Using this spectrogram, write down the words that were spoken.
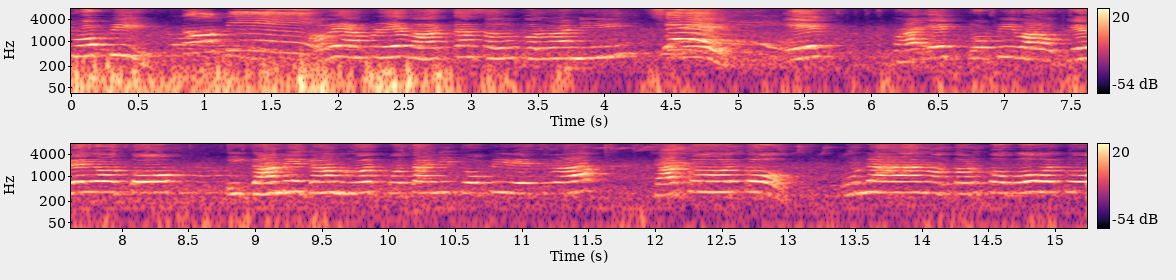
ટોપી. હવે આપણે વાર્તા શરૂ કરવાની છે. એક એક ટોપી વાળો ફેરવ્યો હતો. ઈ ગામે ગામ રોજ પોતાની ટોપી વેચવા જાતો હતો. ઉનાળાનો તડકો બહુ હતો.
